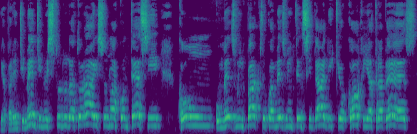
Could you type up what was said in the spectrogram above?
E aparentemente no estudo da Torá isso não acontece com o mesmo impacto, com a mesma intensidade que ocorre através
